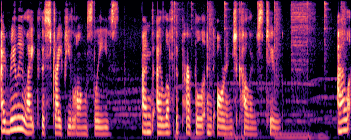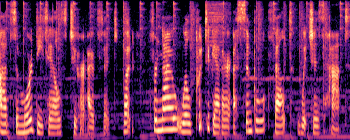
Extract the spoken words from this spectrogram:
I really like the stripy long sleeves, and I love the purple and orange colours too. I'll add some more details to her outfit, but for now we'll put together a simple felt witch's hat.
